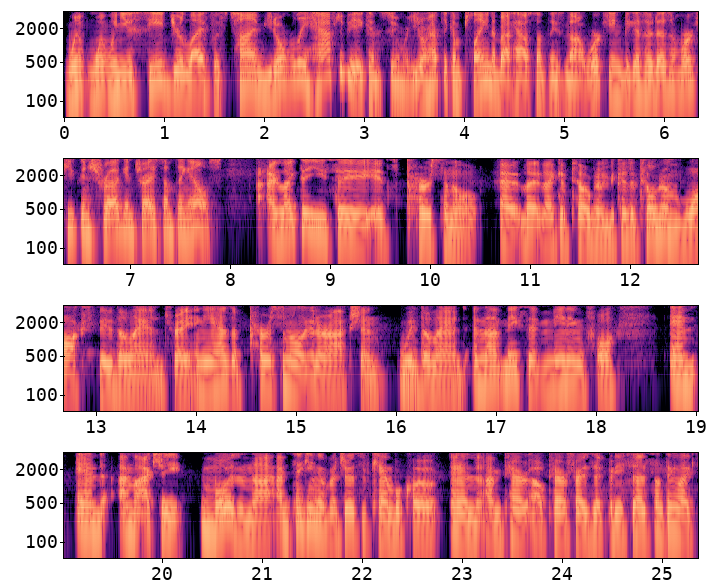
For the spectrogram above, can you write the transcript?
when, when, when, you seed your life with time, you don't really have to be a consumer. You don't have to complain about how something's not working because if it doesn't work, you can shrug and try something else. I like that you say it's personal, uh, like, like, a pilgrim, because a pilgrim walks through the land, right? And he has a personal interaction with mm-hmm. the land, and that makes it meaningful. And and I'm actually more than that. I'm thinking of a Joseph Campbell quote, and I'm par- I'll paraphrase it, but he says something like,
